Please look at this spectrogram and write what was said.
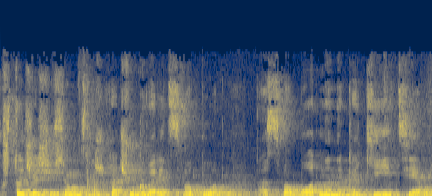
что чаще всего мы слышим? Хочу говорить свободно. Да? Свободно на какие темы?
